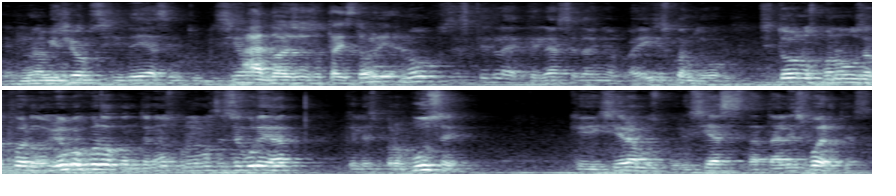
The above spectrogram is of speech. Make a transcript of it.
en Una visión. tus ideas, en tu visión. Ah, no, eso es otra historia. No, pues es que es la que le hace daño al país. Cuando, si todos nos ponemos de acuerdo. Yo me acuerdo cuando teníamos problemas de seguridad que les propuse que hiciéramos policías estatales fuertes.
